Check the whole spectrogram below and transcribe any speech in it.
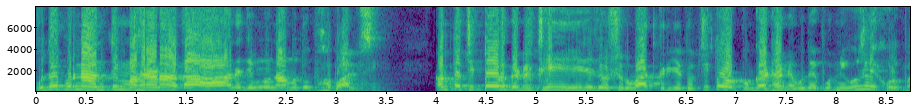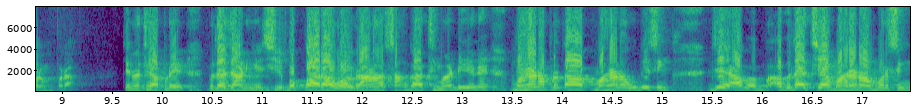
ઉદયપુરના અંતિમ મહારાણા હતા અને જેમનું નામ હતું ભોપાલસિંહ. આમ તો ચિત્તોડગઢથી જ જો શરૂઆત કરીએ તો ચિત્તોડગઢ અને ઉદયપુરની ઉજળી કુળ પરંપરા. જેનાથી આપણે બધા જાણીએ છીએ. બપ્પા, રાવલ, રાણા, સાંગાથી માંડી અને મહારાણા પ્રતાપ, મહારાણા ઉદયસિંહ જે આ બધા થયા, મહારાણા અમરસિંહ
